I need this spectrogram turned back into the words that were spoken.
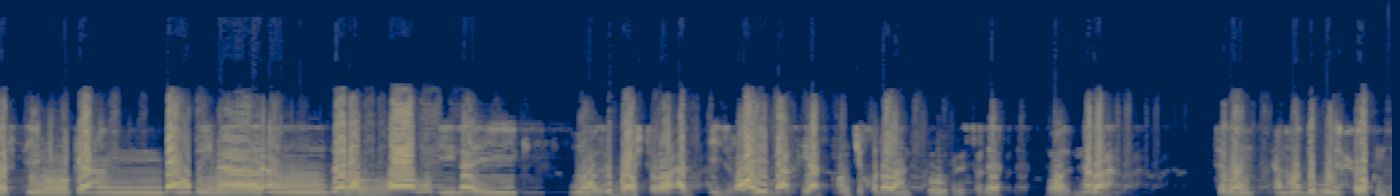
یفتنوک عن بعض ما انزل الله الیک مواظب باش تو را از اجرای برخی از آنچه خداوند فرو فرستاده باز نبارند سوم تنها دو گونه حکم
